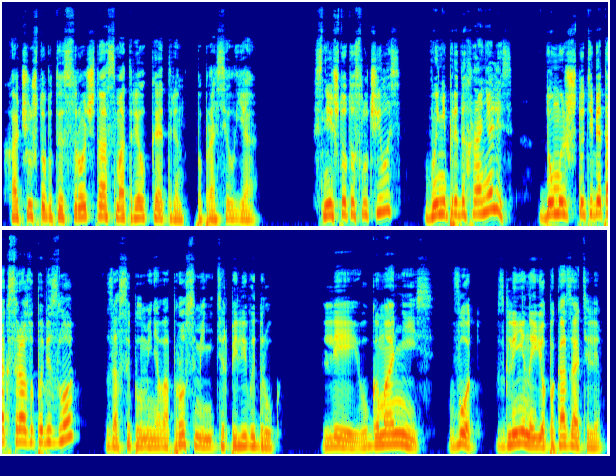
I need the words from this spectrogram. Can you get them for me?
хочу, чтобы ты срочно осмотрел Кэтрин», – попросил я. «С ней что-то случилось? Вы не предохранялись? Думаешь, что тебе так сразу повезло?» – засыпал меня вопросами нетерпеливый друг. «Лей, угомонись. Вот, взгляни на ее показатели»,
